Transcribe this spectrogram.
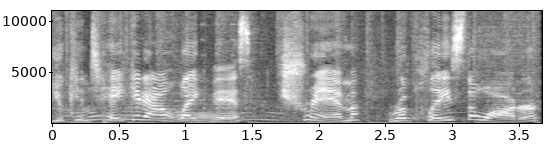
you can take it out like this, trim, replace the water,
